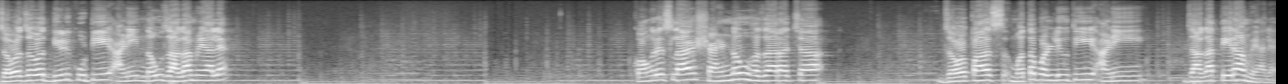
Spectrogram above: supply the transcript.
जवळजवळ दीड कोटी आणि नऊ जागा मिळाल्या. काँग्रेसला शहाण्णव हजाराच्या जवळपास मतं पडली होती आणि जागा तेरा मिळाल्या.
